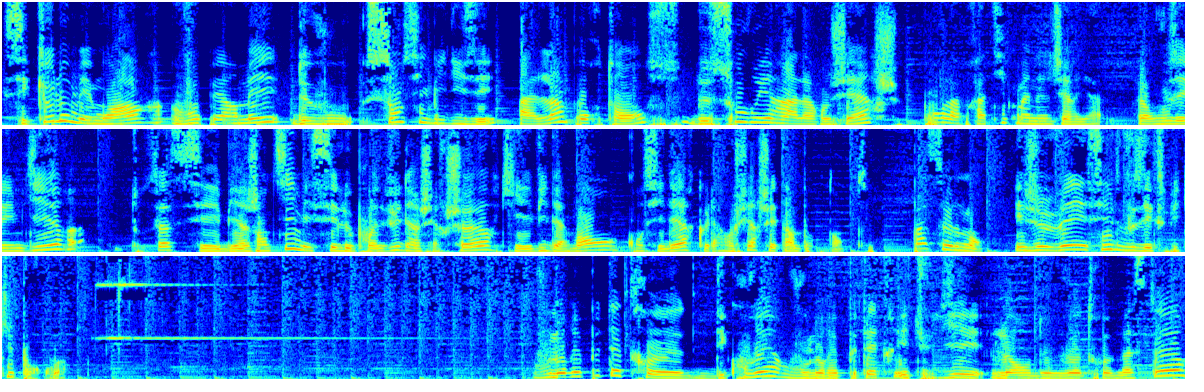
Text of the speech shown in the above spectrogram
c'est que le mémoire vous permet de vous sensibiliser à l'importance de s'ouvrir à la recherche pour la pratique managériale. Alors vous allez me dire, tout ça c'est bien gentil, mais c'est le point de vue d'un chercheur qui évidemment considère que la recherche est importante. Pas seulement. Et je vais essayer de vous expliquer pourquoi. Vous l'aurez peut-être euh, découvert, vous l'aurez peut-être étudié lors de votre master,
